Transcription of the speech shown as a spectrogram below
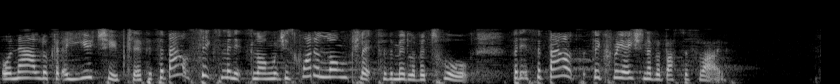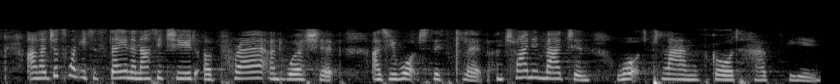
or now look at a YouTube clip. It's about six minutes long, which is quite a long clip for the middle of a talk, but it's about the creation of a butterfly. And I just want you to stay in an attitude of prayer and worship as you watch this clip and try and imagine what plans God has for you.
